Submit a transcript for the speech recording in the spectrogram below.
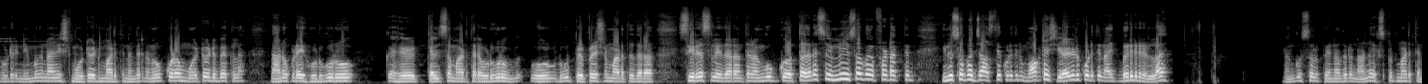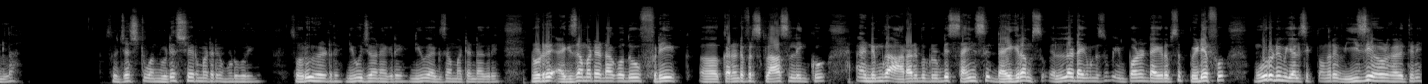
ನೋಡಿರಿ, ನಿಮಗೆ ನಾನು ಇಷ್ಟು ಮೋಟಿವೇಟ್ ಮಾಡ್ತೀನಿ ಅಂದರೆ ನನಗೂ ಕೂಡ ಮೋಟಿವೇಟ್ ಬೇಕಲ್ಲ. ನಾನು ಕೂಡ ಈ ಹುಡುಗರು ಕೆಲಸ ಮಾಡ್ತಾರೆ, ಹುಡುಗರು ಹುಡುಗರು ಪ್ರಿಪ್ರೇಷನ್ ಮಾಡ್ತಿದ್ದಾರೆ ಸೀರಿಯಸ್ಲಿ ಇದ್ದಾರೆ ಅಂತ ನನಗೂ ಗೊತ್ತಾದರೆ ಸೊ ಇನ್ನೂ ಸ್ವಲ್ಪ ಎಫರ್ಟ್ ಆಗ್ತೀನಿ ಇನ್ನೂ ಸ್ವಲ್ಪ ಜಾಸ್ತಿ ಕೊಡ್ತೀನಿ ಮಾಕ್ ಟೆಸ್ಟ್ ಎರಡು ಕೊಡ್ತೀನಿ. ಆಯ್ತು, ಬರೀರಿಲ್ಲ. ನನಗೂ ಸ್ವಲ್ಪ ಏನಾದರೂ ನಾನು ಎಕ್ಸ್ಪೆಕ್ಟ್ ಮಾಡ್ತೀನಲ್ಲ. ಸೊ ಜಸ್ಟ್ ಒಂದು ವಿಡಿಯೋ ಶೇರ್ ಮಾಡಿರಿ ಹುಡುಗರಿಗೆ ಸೊ ಅವ್ರಿಗೂ ಹೇಳ್ರಿ, ನೀವು ಜಾಯ್ನ್ ಆಗಿರಿ, ನೀವು ಎಕ್ಸಾಮ್ ಅಟೆಂಡ್ ಆಗಿರಿ. ನೋಡಿರಿ ಎಕ್ಸಾಮ್ ಅಟೆಂಡ್ ಆಗೋದು free current affairs class link and ನಿಮ್ಗೆ R R B group D science diagrams ಎಲ್ಲ diagrams important diagrams P D F ಮೂರು ನಿಮ್ಗೆ ಎಲ್ಲಿ ಸಿಕ್ತು ಅಂದರೆ ಈಸಿ ಹೇಳಿ ಹೇಳ್ತೀನಿ.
